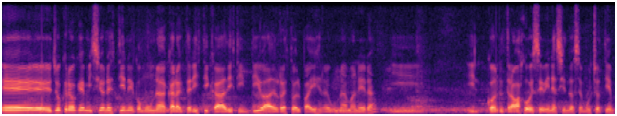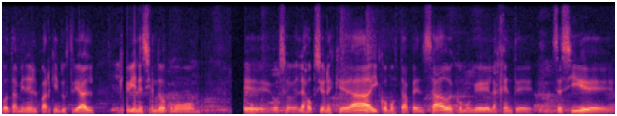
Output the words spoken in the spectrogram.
Eh, yo creo que Misiones tiene como una característica distintiva del resto del país en alguna manera y, con el trabajo que se viene haciendo hace mucho tiempo también en el parque industrial, que viene siendo como eh, las opciones que da y cómo está pensado, es como que la gente se sigue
